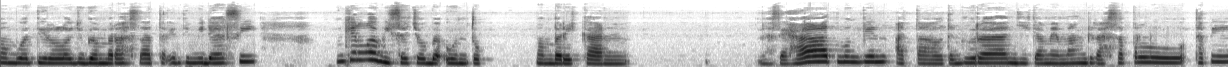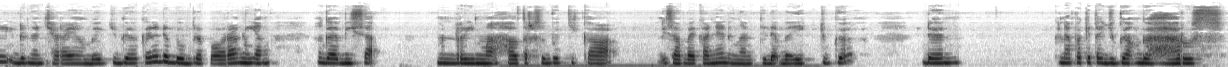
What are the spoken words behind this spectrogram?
membuat diri lo juga merasa terintimidasi, mungkin lo bisa coba untuk memberikan nasihat mungkin atau teguran jika memang dirasa perlu. Tapi dengan cara yang baik juga karena ada beberapa orang yang nggak bisa menerima hal tersebut jika disampaikannya dengan tidak baik juga. Dan kenapa kita juga nggak harus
